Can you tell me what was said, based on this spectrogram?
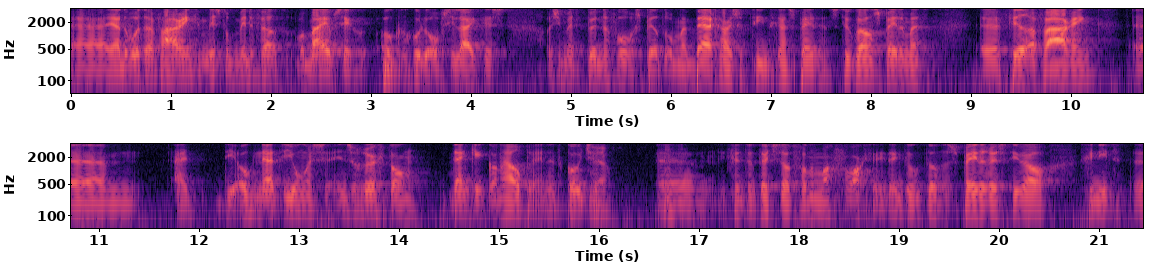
Uh, ja, er wordt ervaring gemist op middenveld. Wat mij op zich ook een goede optie lijkt is als je met de punt naar voren speelt om met Berghuis op 10 te gaan spelen. Het is natuurlijk wel een speler met eh, veel ervaring. Ehm, hij- die ook net de jongens in zijn rug dan, denk ik, kan helpen in het coachen. Ja. Ehm, ik vind ook dat je dat van hem mag verwachten. Ik denk ook dat het een speler is die wel geniet eh,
